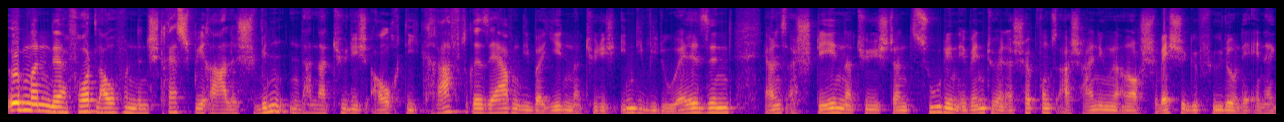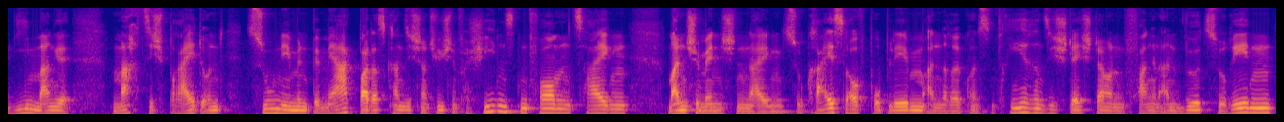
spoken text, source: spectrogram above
Irgendwann in der fortlaufenden Stressspirale schwinden dann natürlich auch die Kraftreserven, die bei jedem natürlich individuell sind. Ja, und es erstehen natürlich dann zu den eventuellen Erschöpfungserscheinungen auch noch Schwächegefühle und der Energiemangel macht sich breit und zunehmend bemerkbar. Das kann sich natürlich in verschiedensten Formen zeigen. Manche Menschen neigen zu Kreislaufproblemen, andere konzentrieren sich schlechter und fangen an, wirr zu reden.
